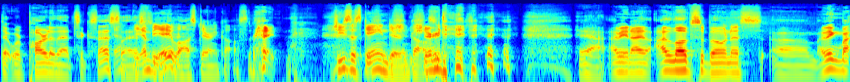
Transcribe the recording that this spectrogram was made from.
that were part of that success yeah, last The NBA year. lost Darren Collison. Right. Jesus gained Darren Collison. Sure did. Yeah. I mean, I, I love Sabonis. Um, I think my,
